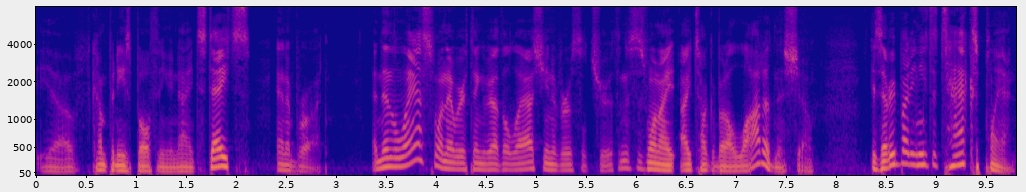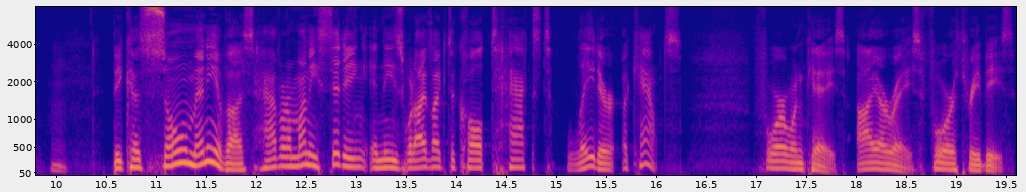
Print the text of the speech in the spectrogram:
you know, of companies both in the United States and abroad. And then the last one that we are thinking about, the last universal truth, and this is one I, I talk about a lot on this show, is everybody needs a tax plan. Hmm because so many of us have our money sitting in these what I'd like to call taxed later accounts 401ks, IRAs, 403bs.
